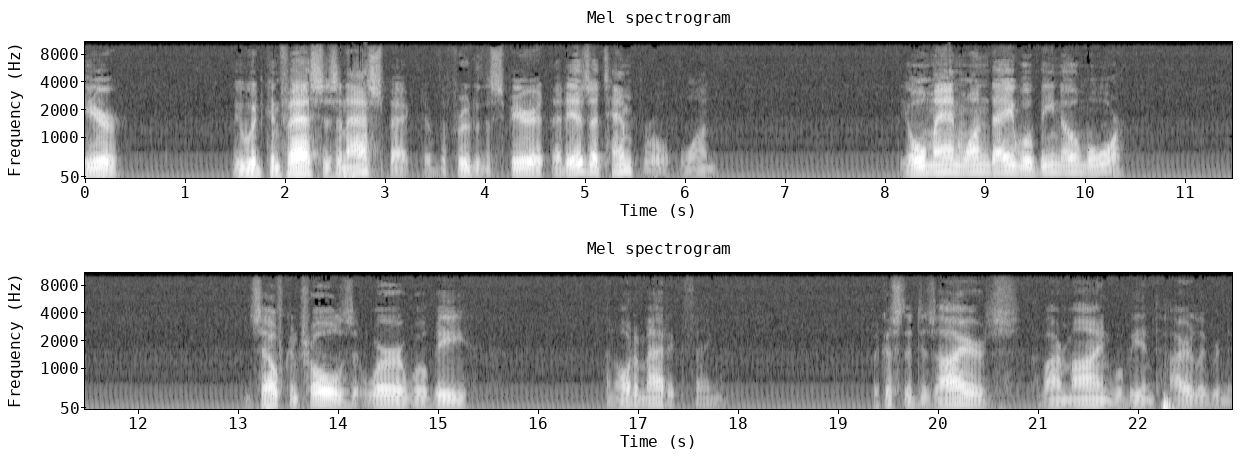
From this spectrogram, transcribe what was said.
here we would confess as an aspect of the fruit of the Spirit that is a temporal one. The old man one day will be no more. And self control, as it were, will be an automatic thing because the desires of our mind will be entirely renewed,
